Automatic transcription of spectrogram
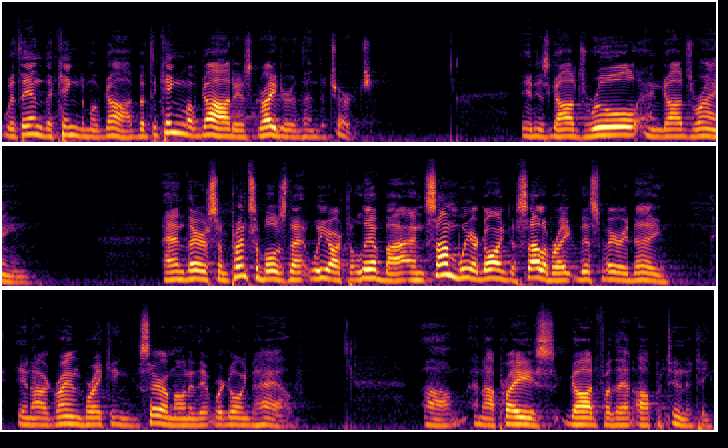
within the kingdom of God, but the kingdom of God is greater than the church. It is God's rule and God's reign. And there are some principles that we are to live by, and some we are going to celebrate this very day in our groundbreaking ceremony that we're going to have. Um, and I praise God for that opportunity.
